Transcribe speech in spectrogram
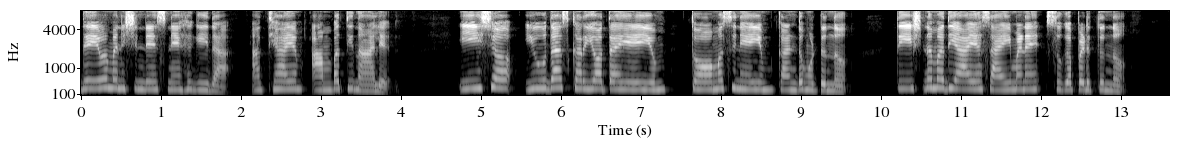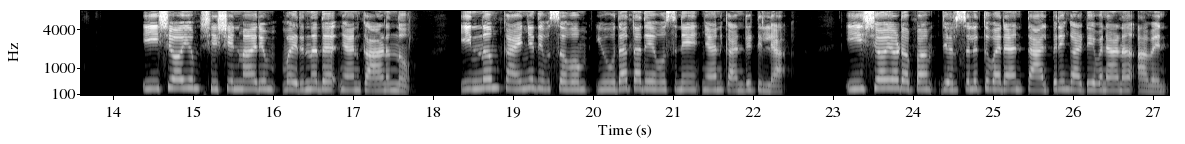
ദൈവമനുഷ്യന്റെ സ്നേഹഗീത അധ്യായം അമ്പത്തിനാല്. ഈശോ യൂദാസ് കറിയോത്തയെയും തോമസിനെയും കണ്ടുമുട്ടുന്നു. തീഷ്ണമതിയായ സൈമണെ സുഖപ്പെടുത്തുന്നു. ഈശോയും ശിഷ്യന്മാരും വരുന്നത് ഞാൻ കാണുന്നു. ഇന്നും കഴിഞ്ഞ ദിവസവും യൂദാ തദേവൂസിനെ ഞാൻ കണ്ടിട്ടില്ല. ഈശോയോടൊപ്പം ജെറുസലത്ത് വരാൻ താല്പര്യം കാട്ടിയവനാണ് അവൻ.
